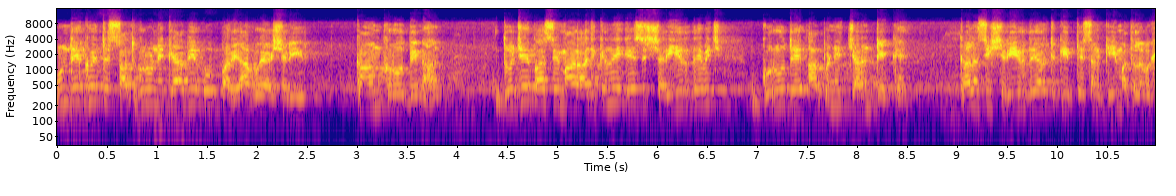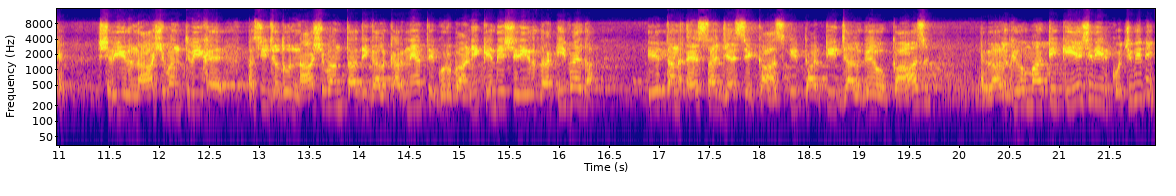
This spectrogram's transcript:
ਹੁਣ ਦੇਖੋ ਇੱਥੇ ਸਤਿਗੁਰੂ ਨੇ ਕਿਹਾ ਵੀ ਉਹ ਭਰਿਆ ਹੋਇਆ ਸਰੀਰ, ਕਾਮ ਕ੍ਰੋਧ ਦੇ ਨਾਲ। ਦੂਜੇ ਪਾਸੇ ਮਹਾਰਾਜ ਕਹਿੰਦੇ ਇਸ ਸਰੀਰ ਦੇ ਵਿੱਚ ਗੁਰੂ ਦੇ ਆਪਣੇ ਚਰਨ ਟੇਕੇ ਕੱਲ ਅਸੀਂ ਸਰੀਰ ਦੇ ਅਰਥ ਕੀਤੇ ਸਨ, ਕੀ ਮਤਲਬ ਹੈ? ਸਰੀਰ ਨਾਸ਼ਵੰਤ ਵੀ ਹੈ। ਅਸੀਂ ਜਦੋਂ ਨਾਸ਼ਵੰਤਾ ਦੀ ਗੱਲ ਕਰਨੇ ਆ ਤੇ ਗੁਰਬਾਣੀ ਕਹਿੰਦੀ ਸਰੀਰ ਦਾ ਕੀ ਫਾਇਦਾ? ਇਹ ਤਨ ਐਸਾ ਜੈਸੇ ਘਾਸ ਕੀ ਟਾਟੀ ਜਲ ਗਏ ਕਾਸ, ਰਲ ਗਿਓ ਮਾਟੀ, ਕੀ ਇਹ ਸਰੀਰ ਕੁਝ ਵੀ ਨਹੀਂ?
